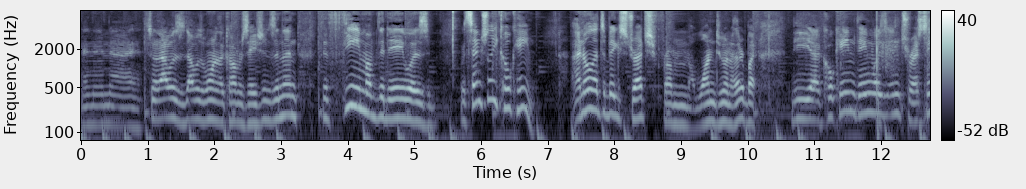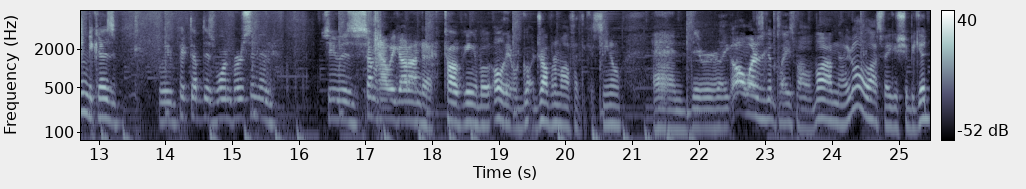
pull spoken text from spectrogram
And then uh, so that was that was one of the conversations. And then the theme of the day was essentially cocaine. I know that's a big stretch from one to another, but the uh, cocaine thing was interesting because we picked up this one person and she was somehow we got on to talking about oh they were go- dropping them off at the casino and they were like, "Oh, what is a good place?" Blah blah blah. And they're like, "Oh, Las Vegas should be good."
